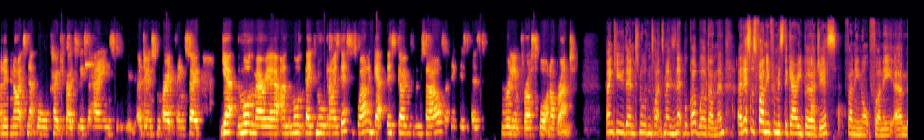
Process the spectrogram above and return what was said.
I know Knights Netball, coached by Talisa Haynes, are doing some great things. So yeah, the more the merrier, and the more that they can organise this as well and get this going for themselves, I think is, is brilliant for our sport and our brand. Thank you then to Northern Titans Men's Netball Club. Well done them. Uh, this was funny from Mr. Gary Burgess. Funny, not funny. Um,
